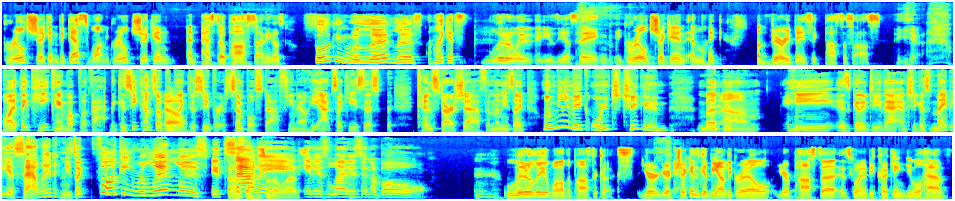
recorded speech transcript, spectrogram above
grilled chicken. The guests want grilled chicken and pesto pasta. And he goes, fucking relentless. I'm like, it's literally the easiest thing. grilled chicken and like a very basic pasta sauce. Yeah. Well, I think he came up with that because he comes up with oh. like the super simple stuff, you know. He acts like he's this 10-star chef and then he's like, "I'm going to make orange chicken." But um he is gonna do that, and she goes, maybe a salad, and he's like, fucking relentless. It's oh, salad. It, it is lettuce in a bowl. Literally, while the pasta cooks, your your yeah. chicken's gonna be on the grill. Your pasta is going to be cooking. You will have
